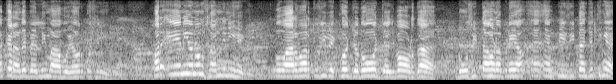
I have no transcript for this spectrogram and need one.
ਆ ਘਰਾਂ ਦੇ ਬਿੱਲ ਹੀ ਮਾਫ ਹੋਏ ਹੋਰ ਕੁਝ ਨਹੀਂ ਹੋਇਆ। ਪਰ ਇਹ ਨਹੀਂ ਉਹਨਾਂ ਨੂੰ ਸਮਝ ਨਹੀਂ ਹੈਗੀ। ਉਹ ਵਾਰ-ਵਾਰ ਤੁਸੀਂ ਵੇਖੋ, ਜਦੋਂ ਜਜ਼ਬਾ ਉੱਠਦਾ, ਦੋ ਸੀਟਾਂ ਹੁਣ ਆਪਣੇ ਐਮਪੀ ਸੀਟਾਂ ਜਿੱਤੀਆਂ,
